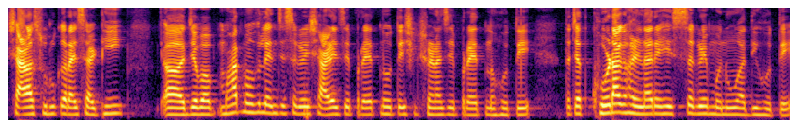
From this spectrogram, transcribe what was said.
शाळा सुरू करायसाठी जेव्हा महात्मा फुल्यांचे सगळे शाळेचे प्रयत्न होते शिक्षणाचे प्रयत्न होते त्याच्यात खोडा घालणारे हे सगळे मनुवादी होते.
